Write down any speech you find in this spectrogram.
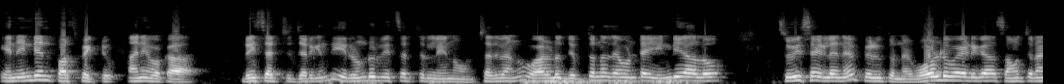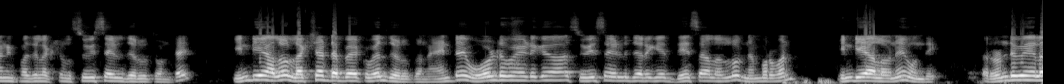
in Indian perspective అని ఒక రీసెర్చ్ జరిగింది. ఈ రెండు రీసెర్చ్లు నేను చదివాను. వాళ్ళు చెప్తున్నది ఏమంటే ఇండియాలో సూయిసైడ్లు అనేవి పెరుగుతున్నాయి. వరల్డ్ వైడ్గా సంవత్సరానికి పది లక్షల సూయిసైడ్లు జరుగుతుంటే ఇండియాలో లక్ష డెబ్బై ఒక్క వేలు జరుగుతున్నాయి. అంటే వరల్డ్ వైడ్గా సూయిసైడ్లు జరిగే దేశాలలో నెంబర్ వన్ ఇండియాలోనే ఉంది. రెండు వేల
